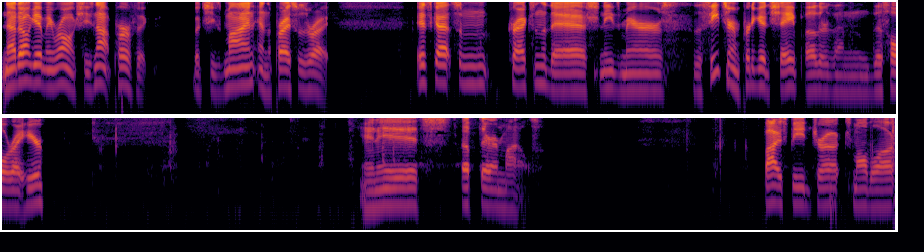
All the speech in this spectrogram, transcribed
Now don't get me wrong, she's not perfect, but she's mine and the price was right. It's got some cracks in the dash, needs mirrors. The seats are in pretty good shape other than this hole right here. And it's up there in miles five speed truck, small block.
